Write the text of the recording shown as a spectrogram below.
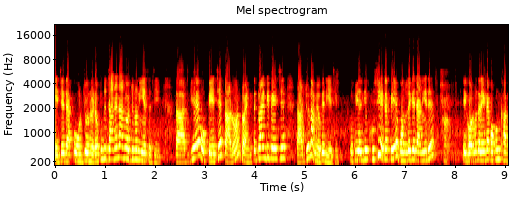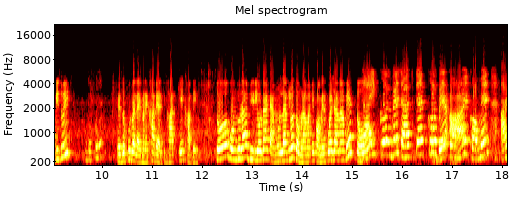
এই যে দেখো ওর জন্য এটাও কিন্তু জানে না আমি ওর জন্য নিয়ে এসেছি। তা আজকে ও পেয়েছে কারণ টোয়েন্টিতে টোয়েন্টি পেয়েছে। তার জন্য আমি ওকে দিয়েছি। তো তুই আজকে খুশি? এটা পেয়ে বন্ধুদেরকে জানিয়ে দে। হ্যাঁ। এই গরমে এটা কখন খাবি তুই? দুপুরবেলায় মানে খাবে আর কি ভাত খেয়ে খাবে। তো বন্ধুরা ভিডিওটা কেমন লাগল তোমরা আমাকে কমেন্ট করে জানাবে। তো লাইক করবে সাবস্ক্রাইব করবে আর- কমেন্ট আর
